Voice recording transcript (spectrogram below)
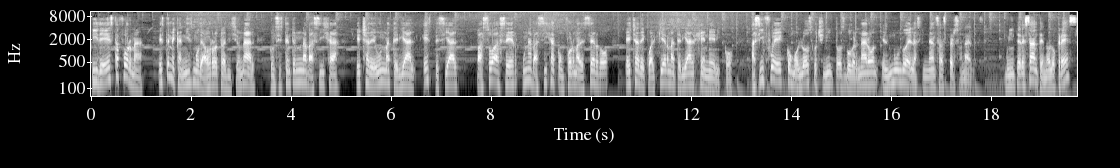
Y de esta forma, este mecanismo de ahorro tradicional, consistente en una vasija hecha de un material especial, pasó a ser una vasija con forma de cerdo hecha de cualquier material genérico. Así fue como los cochinitos gobernaron el mundo de las finanzas personales. Muy interesante, ¿no lo crees?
